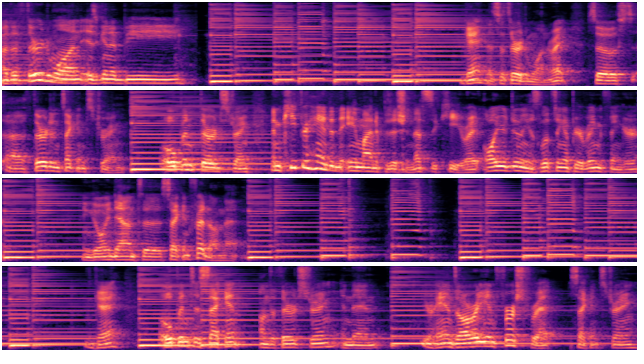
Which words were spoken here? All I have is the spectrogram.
Uh, the third one is going to be. Okay, that's the third one, right? So uh, third and second string, open third string, and keep your hand in the A minor position. That's the key, right? All you're doing is lifting up your ring finger and going down to second fret on that. Okay, open to second on the third string, and then your hand's already in first fret, second string,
